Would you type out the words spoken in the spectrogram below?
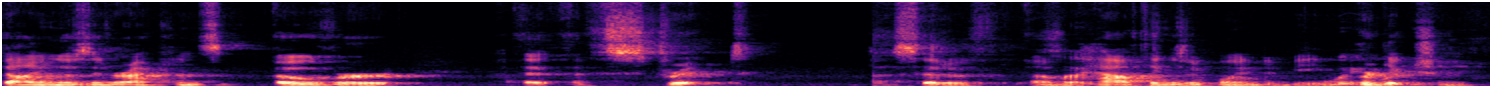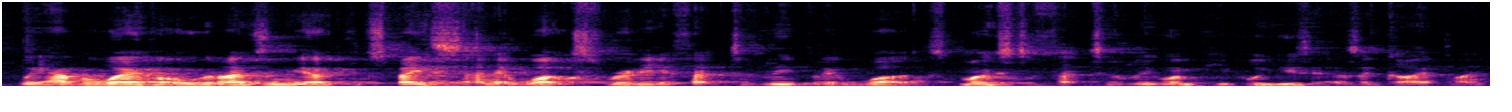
valuing those interactions over a, a strict set of um, so how things are going to be we, prediction. We have a way of organizing the open space, and it works really effectively. But it works most effectively when people use it as a guideline.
